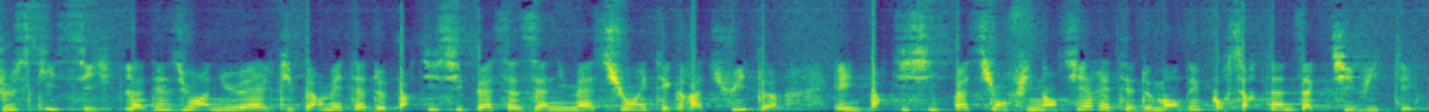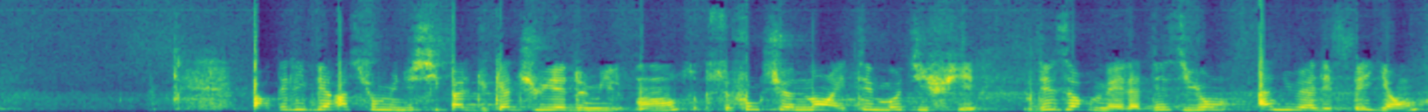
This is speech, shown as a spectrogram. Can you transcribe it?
Jusqu'ici, l'adhésion annuelle qui permettait de participer à ces animations était gratuite et une participation financière était demandée pour certaines activités. Par délibération municipale du 4 juillet 2011, ce fonctionnement a été modifié. Désormais, l'adhésion annuelle est payante,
